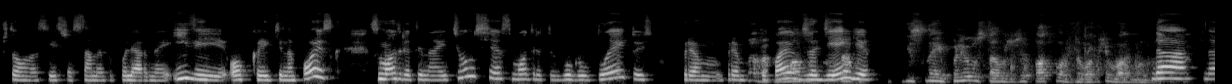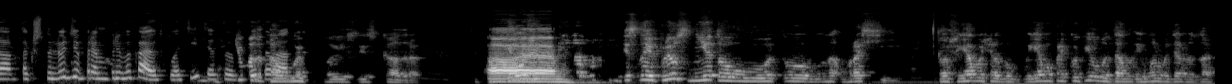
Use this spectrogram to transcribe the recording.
что у нас есть сейчас самое популярное, Иви, Окко и Кинопоиск, смотрят и на iTunes, смотрят и в Google Play, то есть прям, прям ну, покупают за деньги. Disney Plus, там же платформа вообще вагон. Да, да, так что люди прям привыкают платить, это, Чего это радует. Из, из кадра. А... Эм. Disney Plus нету вот, в России. Потому что я бы сейчас я бы прикупил бы там, и может быть даже за,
